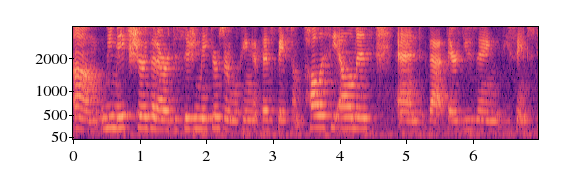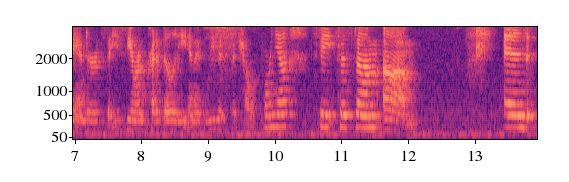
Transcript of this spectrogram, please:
Um, we make sure that our decision makers are looking at this based on policy elements and that they're using the same standards that you see around credibility, and I believe it's the California state system. Um, and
